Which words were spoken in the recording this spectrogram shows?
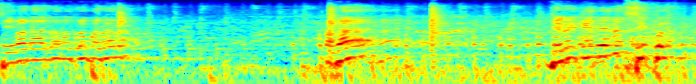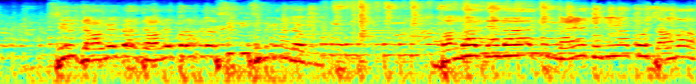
ਸੇਵਾਦਾਰ ਦਾ ਮਤਲਬ ਪਤਾ ਨਾ? ਪਤਾ? ਜਿਵੇਂ ਕਹਿੰਦੇ ਨਾ, ਸਿੱਖ ਸਿਰ ਜਾਵੇ ਤਾਂ ਜਾਵੇ, ਪਰ ਮੇਰਾ ਸਿੱਧੀ ਸਿੱਧਕ ਨਾ ਜਾਵੇ। ਬੰਦਾ ਕਹਿੰਦਾ ਕਿ ਮੈਂ ਦੁਨੀਆ ਤੋਂ ਜਾਵਾਂ,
